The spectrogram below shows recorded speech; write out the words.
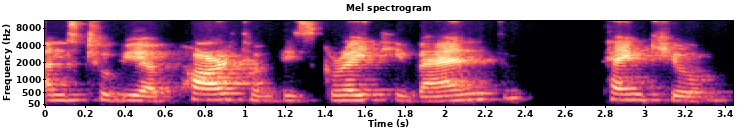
and to be a part of this great event. Thank you.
